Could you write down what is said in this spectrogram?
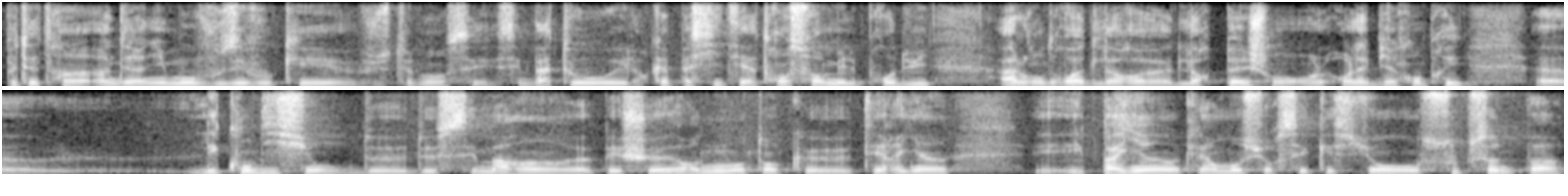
Peut-être un, dernier mot, vous évoquez justement ces, bateaux et leur capacité à transformer le produit à l'endroit de leur, de leur pêche, on, l'a bien compris les conditions de, ces marins euh, pêcheurs. Nous, en tant que terriens et, païens, clairement, sur ces questions, on ne soupçonne pas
